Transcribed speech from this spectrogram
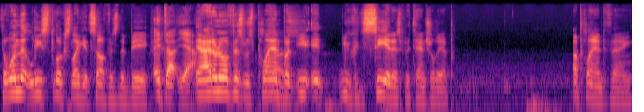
The one that least looks like itself is the B. It does, yeah. And I don't know if this was planned, but you it you could see it as potentially a a planned thing.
